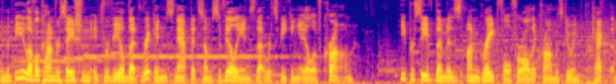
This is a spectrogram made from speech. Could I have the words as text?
In the B level conversation, it's revealed that Ricken snapped at some civilians that were speaking ill of Chrom. He perceived them as ungrateful for all that Chrom was doing to protect them.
